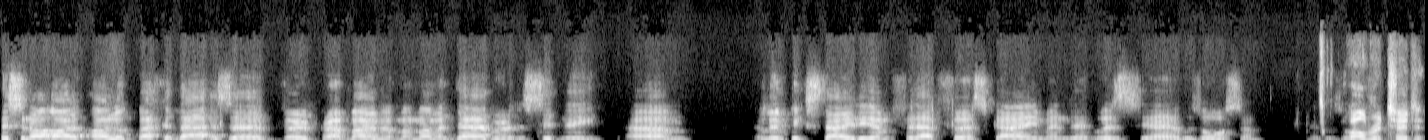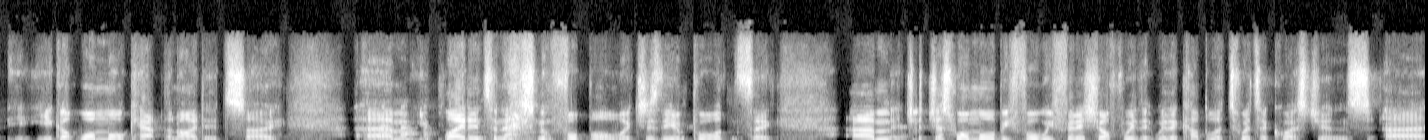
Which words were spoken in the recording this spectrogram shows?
listen, I, I look back at that as a very proud moment. My mum and dad were at the Sydney um, Olympic Stadium for that first game, and it was yeah, it was awesome. Well, Richard, you got one more cap than I did, so um, you played international football, which is the important thing. Um, yeah. just, just, one more before we finish off with with a couple of Twitter questions. Uh,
